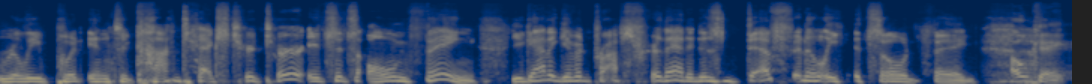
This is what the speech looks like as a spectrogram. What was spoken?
really put into context or dirt. It's its own thing. You got to give it props for that. It is definitely its own thing. Okay.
